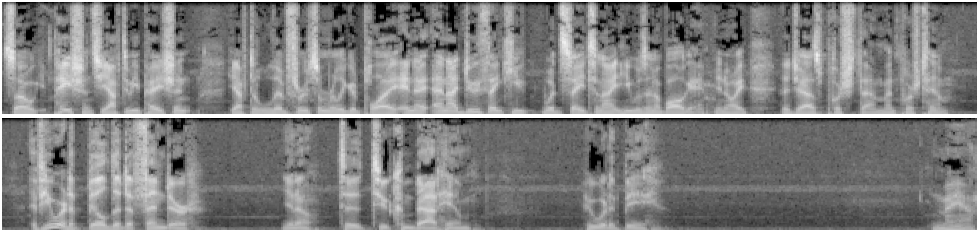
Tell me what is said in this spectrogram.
So patience. You have to be patient. You have to live through some really good play, and I, and I do think he would say tonight he was in a ball game. You know, he, the Jazz pushed them and pushed him. If you were to build a defender, you know, to to combat him, who would it be? Man,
